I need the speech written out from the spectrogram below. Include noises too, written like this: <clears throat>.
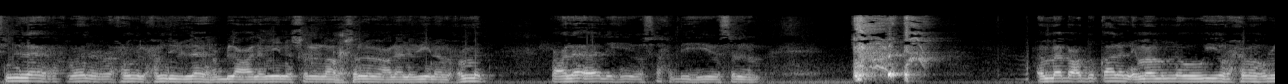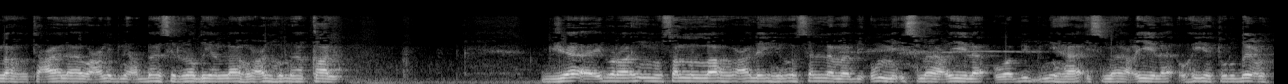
bsmi illaahi اraxmaan اraxiim alxamdu lilaahi rabi اlcaalamiin wsala allah wslama cla nabiyina muxamed wcla aalihi wasaxbihi wasalam ama bacdu qaala alimaamu اnawowiyu raximah اllahu tacaala wcan ibni cabaasin radia allahu canhuma qaal jaءa ibraahimu sala اllahu calayhi waslama biumi ismaaciila wabibniha ismaaciila wahiya turdichu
